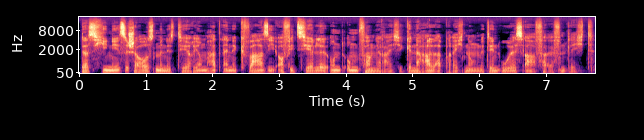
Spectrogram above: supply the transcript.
Das chinesische Außenministerium hat eine quasi offizielle und umfangreiche Generalabrechnung mit den USA veröffentlicht.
